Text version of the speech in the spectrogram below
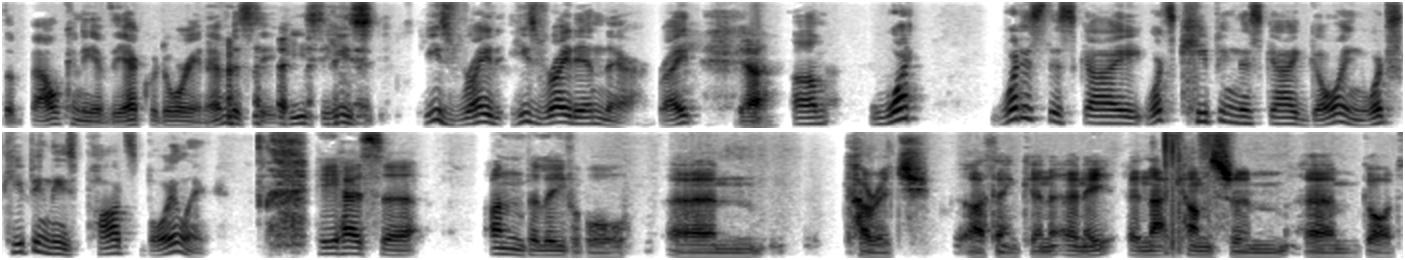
the balcony of the Ecuadorian embassy. he's he's he's right he's right in there, right? Yeah. Um, what what is this guy? What's keeping this guy going? What's keeping these pots boiling? He has uh, unbelievable um, courage, I think, and and it, and that comes from um, God.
